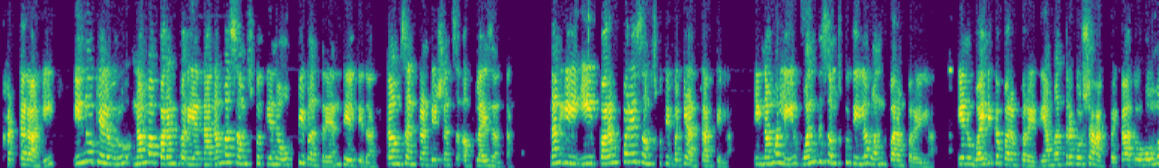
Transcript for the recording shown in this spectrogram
ಕಟ್ಟರಾಗಿ ಇನ್ನು ಕೆಲವರು ನಮ್ಮ ಪರಂಪರೆಯನ್ನ, ನಮ್ಮ ಸಂಸ್ಕೃತಿಯನ್ನ ಒಪ್ಪಿ ಬಂದ್ರೆ ಅಂತ ಹೇಳ್ತಿದ್ದಾರೆ. ಟರ್ಮ್ಸ್ ಅಂಡ್ ಕಂಡೀಷನ್ಸ್ ಅಪ್ಲೈಸ್ ಅಂತ. ನನಗೆ ಈ ಪರಂಪರೆ ಸಂಸ್ಕೃತಿ ಬಗ್ಗೆ ಅರ್ಥ ಆಗ್ತಿಲ್ಲ. ಈಗ ನಮ್ಮಲ್ಲಿ ಒಂದು ಸಂಸ್ಕೃತಿ ಇಲ್ಲ, ಒಂದ್ ಪರಂಪರೆ ಇಲ್ಲ. ಏನು ವೈದಿಕ ಪರಂಪರೆ ಇದೆಯಾ? ಮಂತ್ರಘೋಷ ಹಾಕ್ಬೇಕಾ? ಅಥವಾ ಹೋಮ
